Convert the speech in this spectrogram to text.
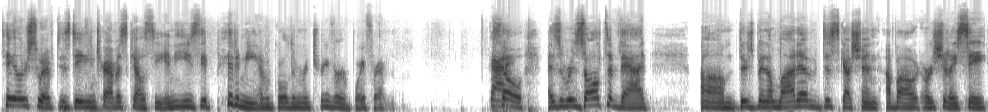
Taylor Swift is dating Travis Kelce, and he's the epitome of a golden retriever boyfriend. Got so, it. as a result of that, um, there's been a lot of discussion about, or should I say,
